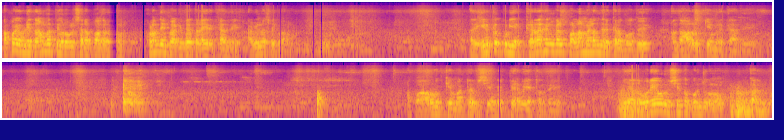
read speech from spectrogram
அப்போ இவருடைய தாம்பத்திய உறவுகள் சிறப்பாக இருக்கும். குழந்தை பாக்கியத்தில் தடை இருக்காது அப்படின்னு சொல்லுவாங்க. அது இருக்கக்கூடிய கிரகங்கள் பலமிழந்து இருக்கிற போது அந்த ஆரோக்கியம் இருக்காது. அப்போ ஆரோக்கியமற்ற விஷயங்கள் தேவையற்றது. நீ அதை ஒரே ஒரு விஷயத்தை புரிஞ்சுக்கணும். உட்காருங்க.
